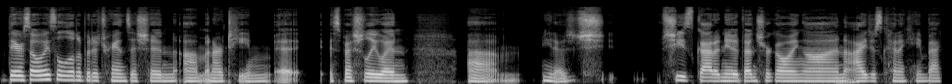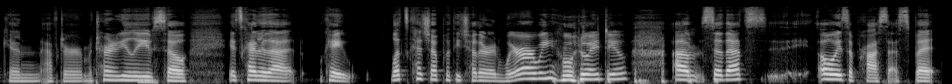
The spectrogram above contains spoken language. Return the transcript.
there's always a little bit of transition, um, in our team, eh, especially when, um, you know, she, she's got a new adventure going on. I just kind of came back in after maternity leave. So it's kind of that, okay, let's catch up with each other and where are we? what do I do? Um, so that's always a process, but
